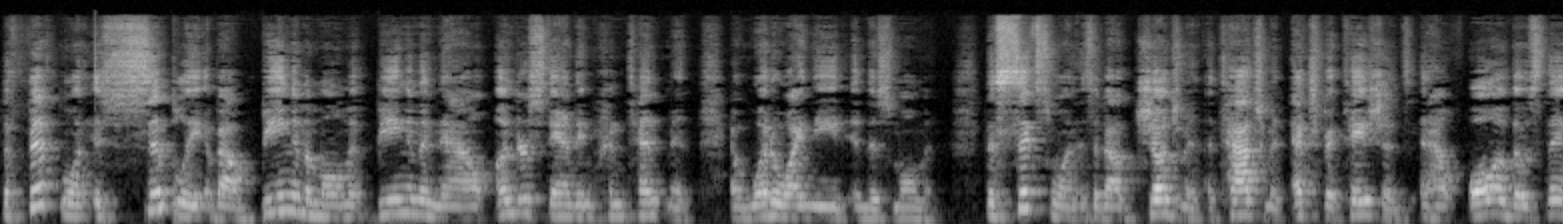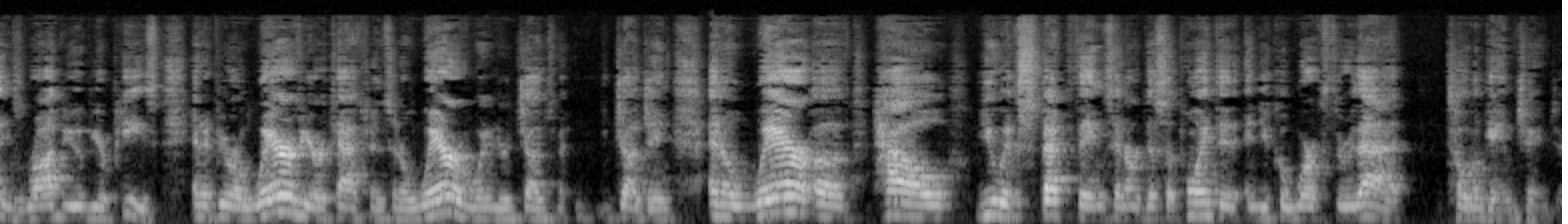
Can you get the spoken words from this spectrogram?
The fifth one is simply about being in the moment, being in the now, understanding contentment and what do I need in this moment. The sixth one is about judgment, attachment, expectations, and how all of those things rob you of your peace. And if you're aware of your attachments and aware of where you're judgment, judging and aware of how you expect things and are disappointed and you could work through that, total game changer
